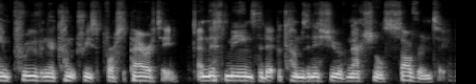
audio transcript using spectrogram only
improving a country's prosperity. And this means that it becomes an issue of national sovereignty.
